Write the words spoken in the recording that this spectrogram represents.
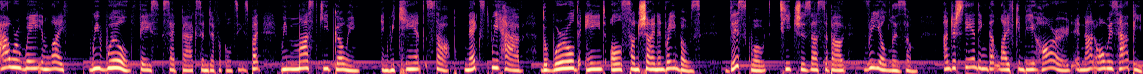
our way in life, we will face setbacks and difficulties, but we must keep going and we can't stop. Next, we have The world ain't all sunshine and rainbows. This quote teaches us about realism, understanding that life can be hard and not always happy.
